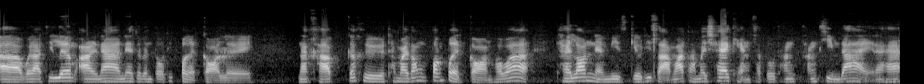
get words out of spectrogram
อ่าเวลาที่เริ่มอารีนาเนี่ยจะเป็นตัวที่เปิดก่อนเลยนะครับ ก็คือทำไมต้องต้องเปิดก่อนเพราะว่าไทลอนเนี่ยมีสกิลที่สามารถทำให้แช่แข็งศัตรูทั้งทั้งทีมได้นะฮะ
